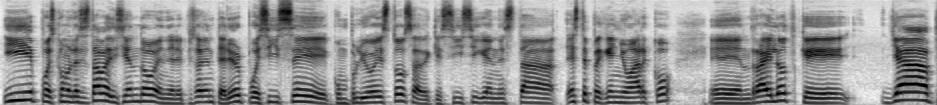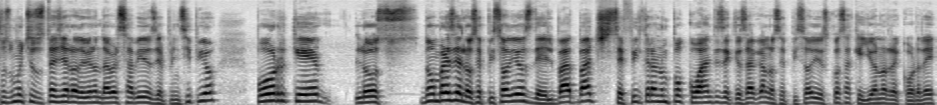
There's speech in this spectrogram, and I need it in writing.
Y pues como les estaba diciendo en el episodio anterior, pues sí se cumplió esto, o sea, de que sí siguen esta, este pequeño arco en Rylot, que ya pues muchos de ustedes ya lo debieron de haber sabido desde el principio, porque los nombres de los episodios del Bad Batch se filtran un poco antes de que salgan los episodios, cosa que yo no recordé.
